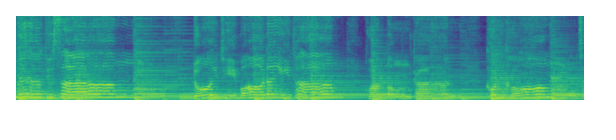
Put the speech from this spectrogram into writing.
มือที่สามโดยที่บ่ได้ถามความต้องการคนของใจ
